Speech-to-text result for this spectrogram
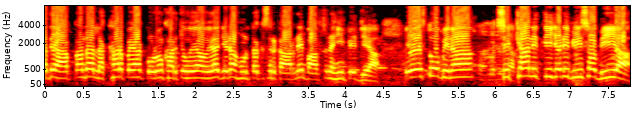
ਅਧਿਆਪਕਾਂ ਦਾ ਲੱਖਾਂ ਰੁਪਇਆ ਕੋਲੋਂ ਖਰਚ ਹੋਇਆ ਹੋਇਆ, ਜਿਹੜਾ ਹੁਣ ਤੱਕ ਸਰਕਾਰ ਨੇ ਵਾਪਸ ਨਹੀਂ ਭੇਜਿਆ। ਇਸ ਤੋਂ ਬਿਨਾ ਸਿੱਖਿਆ ਨੀਤੀ ਜਿਹੜੀ 2020 ਆ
